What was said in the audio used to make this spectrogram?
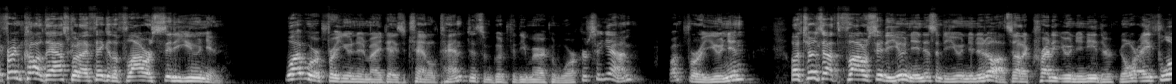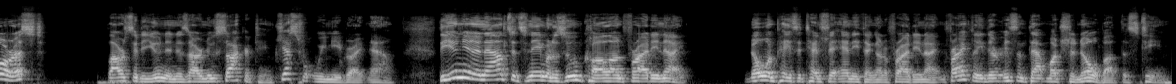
A friend called to ask what I think of the Flower City Union. Well, I worked for a union in my days at Channel 10, did some good for the American worker, so yeah, I'm, I'm for a union. Well, it turns out the Flower City Union isn't a union at all. It's not a credit union either, nor a florist. Flower City Union is our new soccer team, just what we need right now. The union announced its name on a Zoom call on Friday night. No one pays attention to anything on a Friday night, and frankly, there isn't that much to know about this team.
